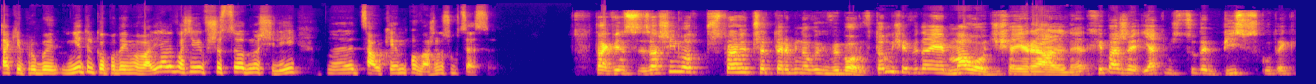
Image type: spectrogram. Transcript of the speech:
takie próby nie tylko podejmowali, ale właściwie wszyscy odnosili całkiem poważne sukcesy. Tak, więc zacznijmy od sprawy przedterminowych wyborów. To mi się wydaje mało dzisiaj realne, chyba że jakimś cudem PiS wskutek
